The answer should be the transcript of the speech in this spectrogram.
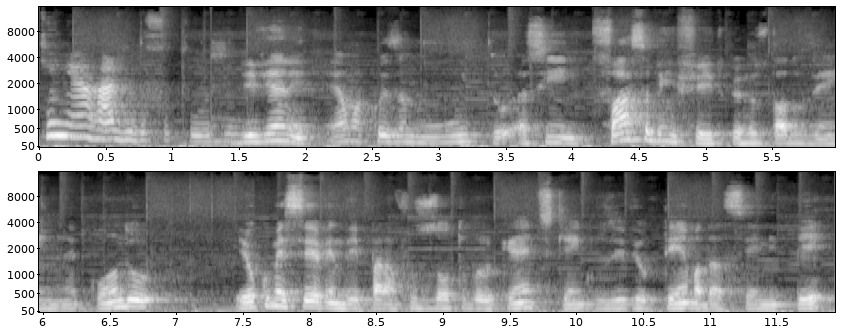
Quem é a rádio do futuro? Gente? Viviane, é uma coisa muito assim, faça bem feito que o resultado vem, né? Quando eu comecei a vender parafusos autoblocantes, que é inclusive o tema da CNP.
